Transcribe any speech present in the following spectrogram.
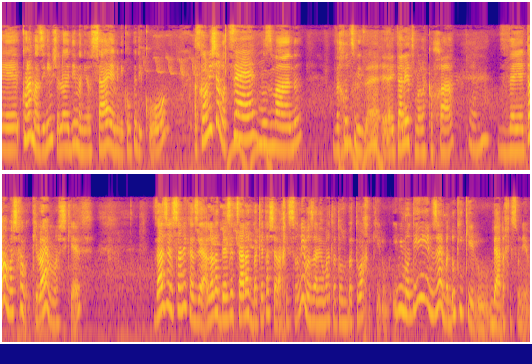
אה, כל המאזינים שלא יודעים, אני עושה מניקור פדיקור, אז כל מי שרוצה מוזמן. וחוץ מזה, הייתה לי אתמול לקוחה, כן. והיא הייתה ממש חב... כאילו היה ממש כיף. ואז היא עושה לי כזה, אני לא יודעת באיזה צד את בקטע של החיסונים, אז אני אומרת לה, טוב, בטוח היא כאילו, אם היא מודיעין, זה, בדוק היא כאילו בעד החיסונים.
